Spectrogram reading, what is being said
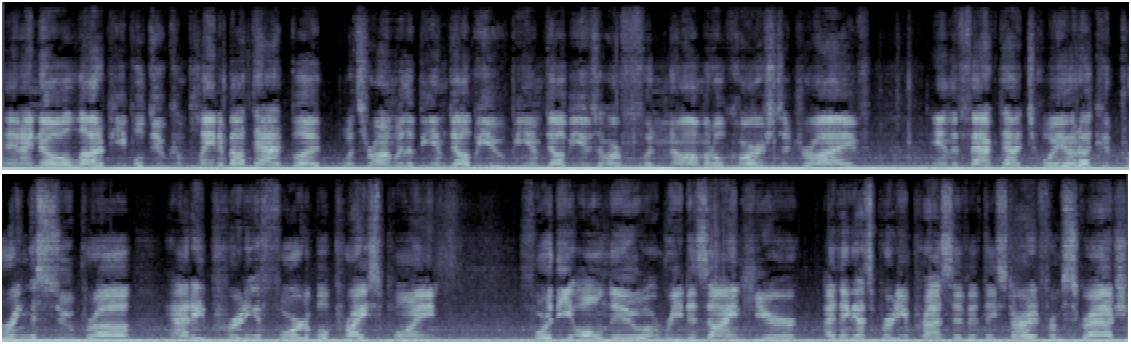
And I know a lot of people do complain about that, but what's wrong with a BMW? BMWs are phenomenal cars to drive. And the fact that Toyota could bring the Supra at a pretty affordable price point for the all new redesign here, I think that's pretty impressive. If they started from scratch,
